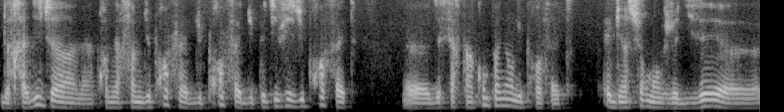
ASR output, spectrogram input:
de Khadija, la première femme du prophète, du prophète, du petit-fils du prophète, euh, de certains compagnons du prophète. Et bien sûr, donc je le disais, euh,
